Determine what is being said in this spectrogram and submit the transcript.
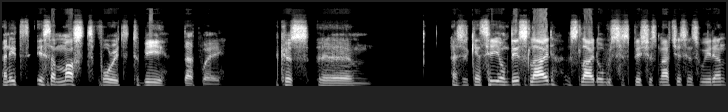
And it is a must for it to be that way because, um, as you can see on this slide, a slide over suspicious matches in Sweden,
